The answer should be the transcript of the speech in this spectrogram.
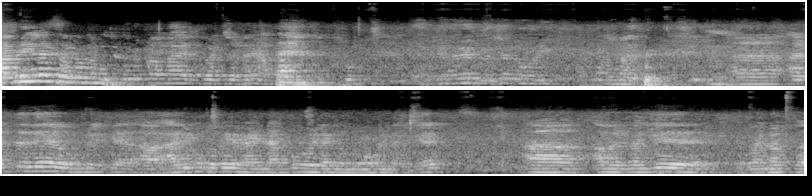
அப்படிலாம் சொல்ல மாட்டேன் குடும்பமா இருக்கும்னு சொன்னேன் அடுத்தது உங்களுக்கு அறிமுகமே வேண்டாம். பூவிலங்க மோகனுக்கு அவர் வந்து one of the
